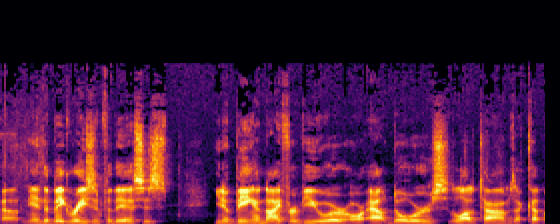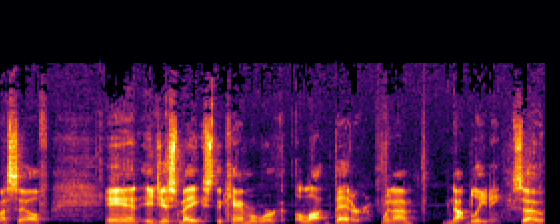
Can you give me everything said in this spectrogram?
Uh, and the big reason for this is, you know, being a knife reviewer or outdoors, a lot of times I cut myself and it just makes the camera work a lot better when I'm not bleeding. So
